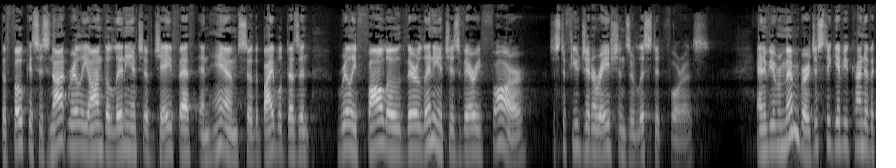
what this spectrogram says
The focus is not really on the lineage of Japheth and Ham, so the Bible doesn't really follow their lineages very far. Just a few generations are listed for us. And if you remember, just to give you kind of the,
